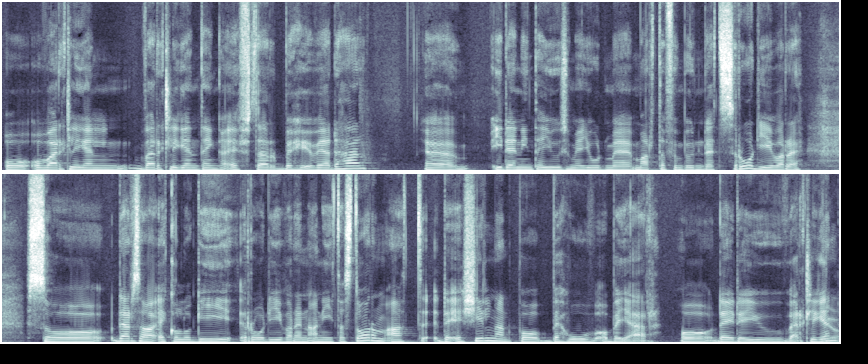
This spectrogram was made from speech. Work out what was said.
och, och, verkligen, verkligen tänka efter, behöver jag det här? Um, I den intervju som jag gjorde med Martaförbundets rådgivare så där sa ekologirådgivaren Anita Storm att det är skillnad på behov och begär. Och det är det ju verkligen. Ja.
